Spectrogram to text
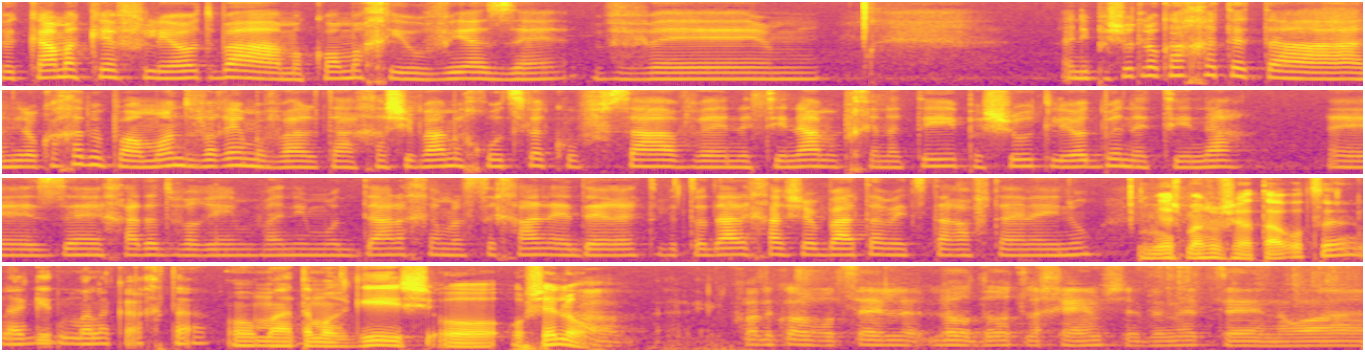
וכמה כיף להיות במקום החיובי הזה. ואני פשוט לוקחת את ה... אני לוקחת מפה המון דברים, אבל את החשיבה מחוץ לקופסה ונתינה מבחינתי, פשוט להיות בנתינה. אה, זה אחד הדברים, ואני מודה לכם על שיחה נהדרת, ותודה לך שבאת והצטרפת אלינו. אם יש משהו שאתה רוצה להגיד מה לקחת, או מה אתה מרגיש, או, או שלא. לא, קודם כל רוצה להודות לכם, שבאמת אה, נורא...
